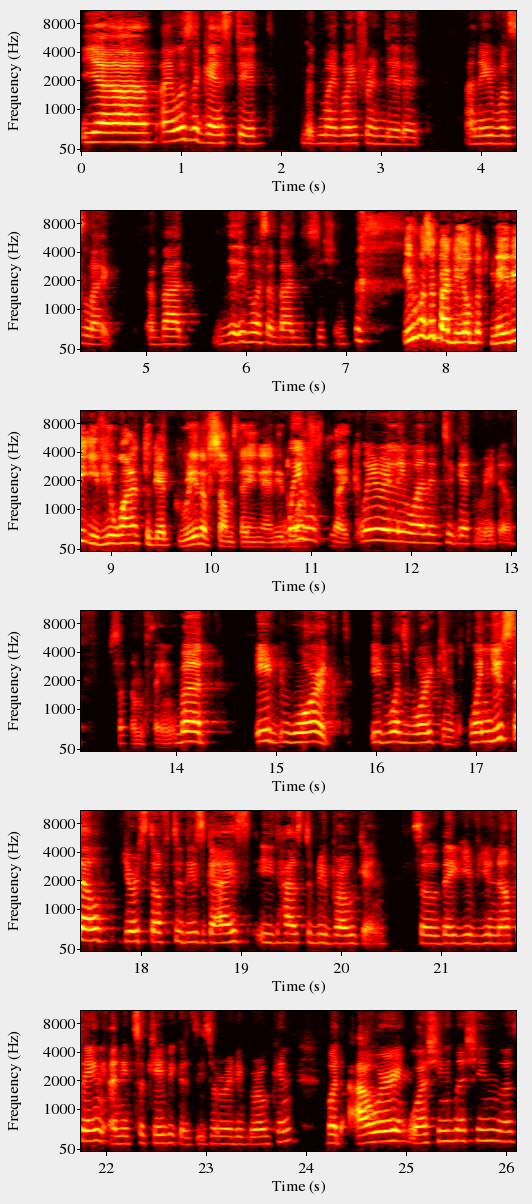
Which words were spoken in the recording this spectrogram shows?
Yeah, I was against it, but my boyfriend did it, and it was like a bad. It was a bad decision. It was a bad deal, but maybe if you wanted to get rid of something and it We- was like we really wanted to get rid of something, but it worked. It was working. When you sell your stuff to these guys, it has to be broken. So they give you nothing, and it's okay because it's already broken. But our washing machine was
